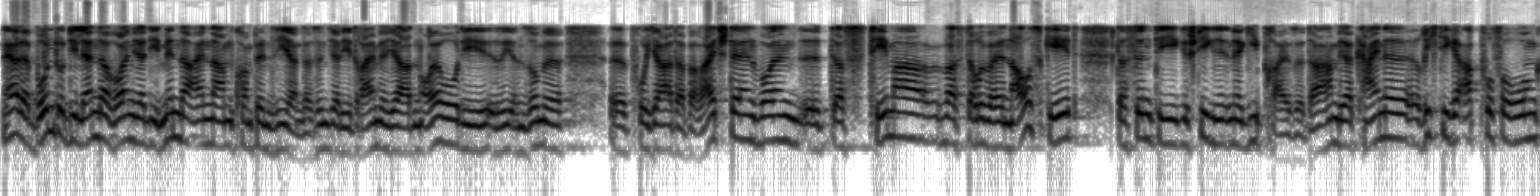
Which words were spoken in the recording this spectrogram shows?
Naja, der Bund und die Länder wollen ja die Mindereinnahmen kompensieren. Das sind ja die drei Milliarden Euro, die sie in Summe äh, pro Jahr da bereitstellen wollen. Äh, das Thema, was darüber hinausgeht, das sind die gestiegenen Energiepreise. Da haben wir keine richtige Abpufferung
